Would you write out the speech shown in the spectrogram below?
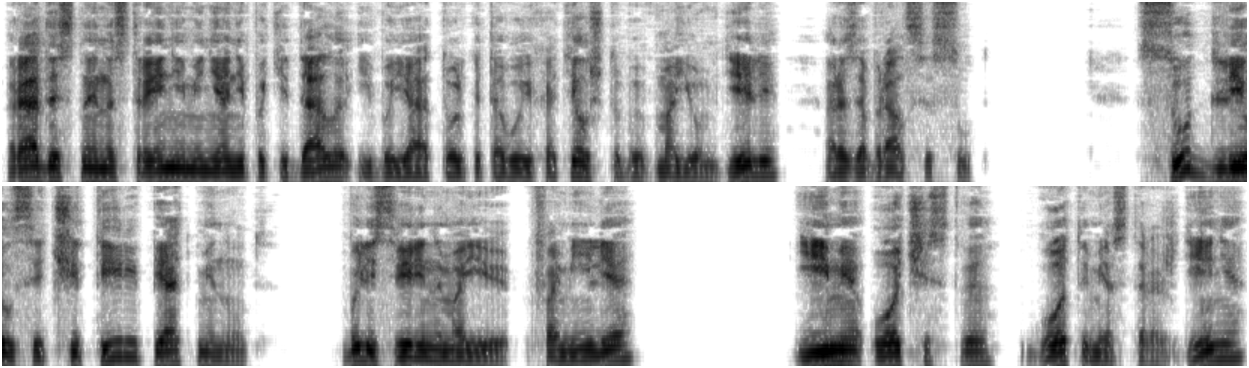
Радостное настроение меня не покидало, ибо я только того и хотел, чтобы в моем деле разобрался суд. Суд длился 4-5 минут были сверены мои фамилия, имя, отчество, год и место рождения.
